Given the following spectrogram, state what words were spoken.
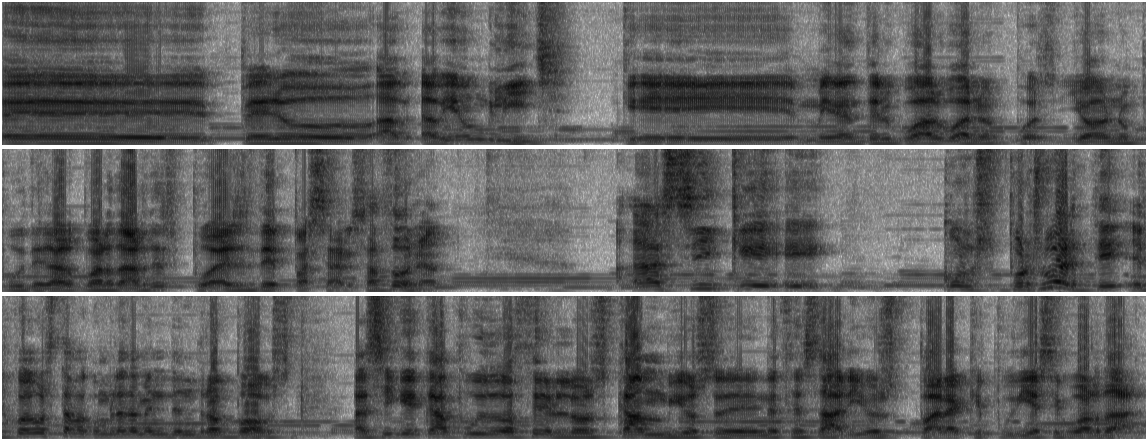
Eh, pero hab- había un glitch que mediante el cual, bueno, pues yo no pude guardar después de pasar esa zona. Así que, eh, con- por suerte, el juego estaba completamente en Dropbox, así que K pudo hacer los cambios eh, necesarios para que pudiese guardar.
